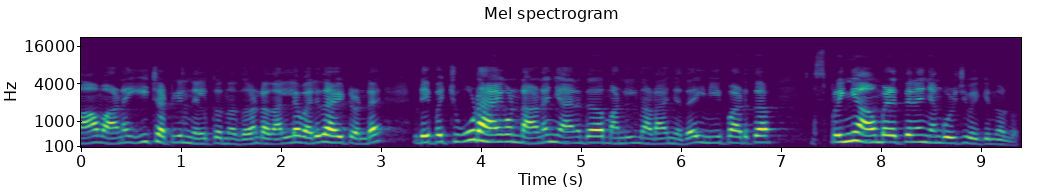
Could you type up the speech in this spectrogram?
മാവാണ് ഈ ചട്ടിയിൽ നിൽക്കുന്നത് കണ്ടോ? നല്ല വലുതായിട്ടുണ്ട്. ഇവിടെ ഇപ്പോൾ ചൂടായതുകൊണ്ടാണ് ഞാനിത് മണ്ണിൽ നടാഞ്ഞത്. ഇനിയിപ്പോൾ അടുത്ത സ്പ്രിങ് ആകുമ്പോഴത്തേനെ ഞാൻ കുഴിച്ചു വയ്ക്കുന്നുള്ളൂ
